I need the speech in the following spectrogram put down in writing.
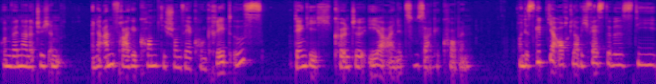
Und wenn da natürlich ein, eine Anfrage kommt, die schon sehr konkret ist, denke ich, könnte eher eine Zusage kommen. Und es gibt ja auch, glaube ich, Festivals, die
